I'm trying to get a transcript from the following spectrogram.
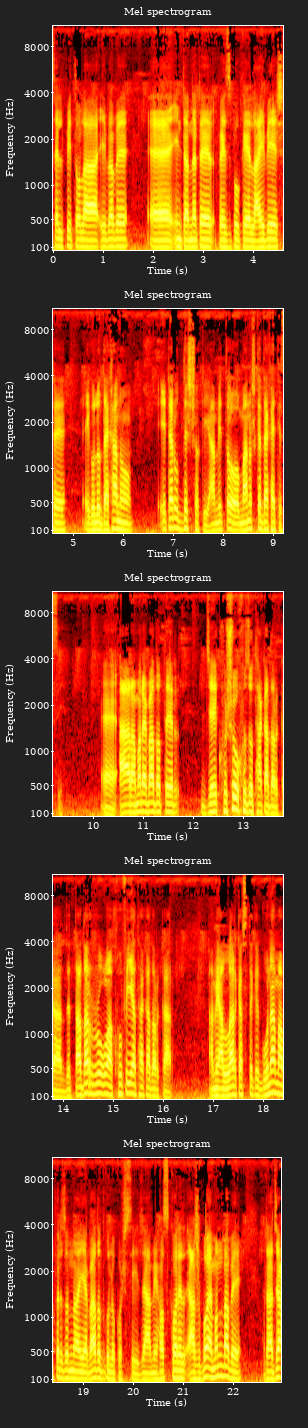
সেলফি তোলা, এইভাবে ইন্টারনেটে, ফেসবুকে, লাইভে এসে এগুলো দেখানো, এটার উদ্দেশ্য কি? আমি তো মানুষকে দেখাইতেছি। আর আমার এবাদতের যে খুশু খুজু থাকা দরকার, যে তাদার রোয়া খুফিয়া থাকা দরকার, আমি আল্লাহর কাছ থেকে গুনা মাপের জন্য এই আবাদতগুলো করছি যে আমি হজ করে আসব এমনভাবে রাজা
